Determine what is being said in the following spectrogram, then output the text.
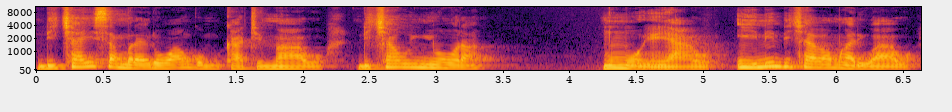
ndichaisa murayiro wangu mukati mavo ndichaunyora mumwoyo yavo ini ndichava mwari wavo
